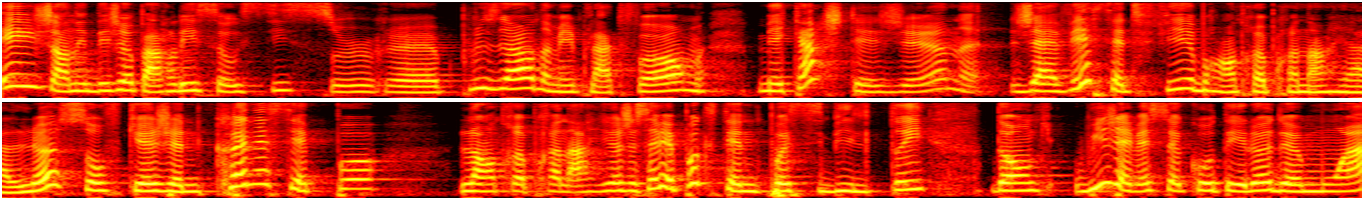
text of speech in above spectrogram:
Et j'en ai déjà parlé ça aussi sur euh, plusieurs de mes plateformes. Mais quand j'étais jeune, j'avais cette fibre entrepreneuriale-là, sauf que je ne connaissais pas l'entrepreneuriat. Je savais pas que c'était une possibilité. Donc, oui, j'avais ce côté-là de moi,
